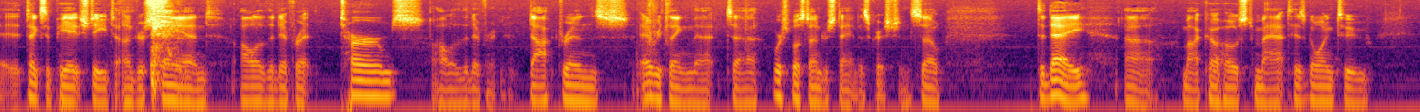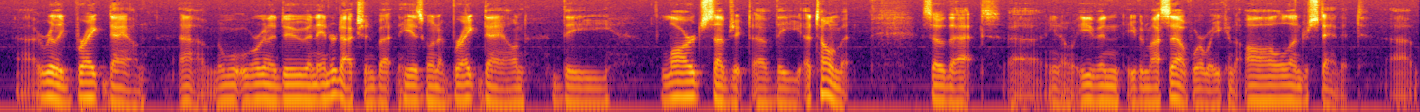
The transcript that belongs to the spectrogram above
it takes a PhD to understand all of the different terms, all of the different doctrines, everything that uh, we're supposed to understand as Christians. So today, uh, my co-host Matt is going to uh, really break down. Um, we're going to do an introduction, but he is going to break down the large subject of the atonement, so that uh, you know even even myself, where we can all understand it. Um,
